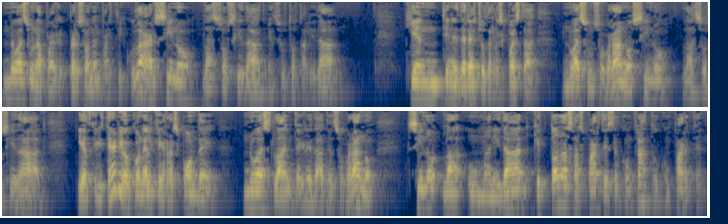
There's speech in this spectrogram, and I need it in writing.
no es una persona en particular, sino la sociedad en su totalidad. Quien tiene derecho de respuesta no es un soberano, sino la sociedad. Y el criterio con el que responde no es la integridad del soberano, sino la humanidad que todas las partes del contrato comparten.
